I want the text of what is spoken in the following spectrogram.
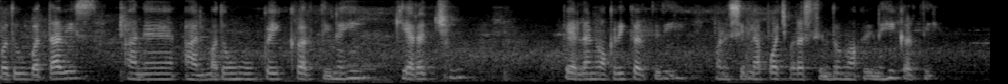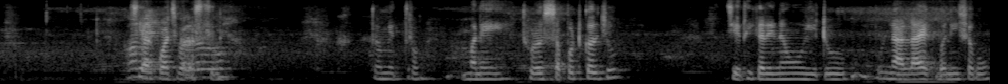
બધું બતાવીશ. અને હાલમાં તો હું કંઈ કરતી નહીં ક્યારે જ છું. પહેલાં નોકરી કરતી હતી, પણ છેલ્લા પાંચ વર્ષથી તો નોકરી નહીં કરતી. ચાર પાંચ વર્ષથી. તો મિત્રો, મને થોડો સપોર્ટ કરજો, જેથી કરીને હું યુટ્યુબના લાયક બની શકું.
